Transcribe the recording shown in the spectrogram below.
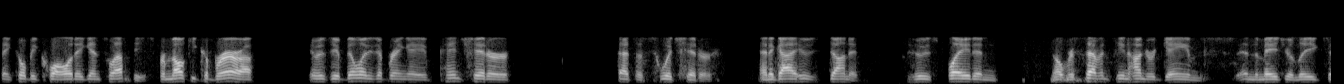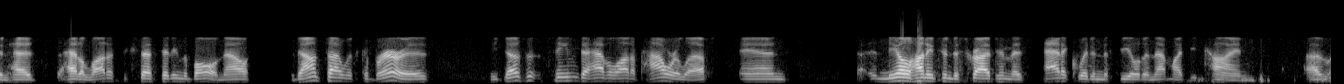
think he'll be quality against lefties. For Melky Cabrera, it was the ability to bring a pinch hitter that's a switch hitter and a guy who's done it, who's played in over 1,700 games in the major leagues and has had a lot of success hitting the ball. Now, the downside with Cabrera is he doesn't seem to have a lot of power left, and Neil Huntington described him as adequate in the field, and that might be kind. Uh,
